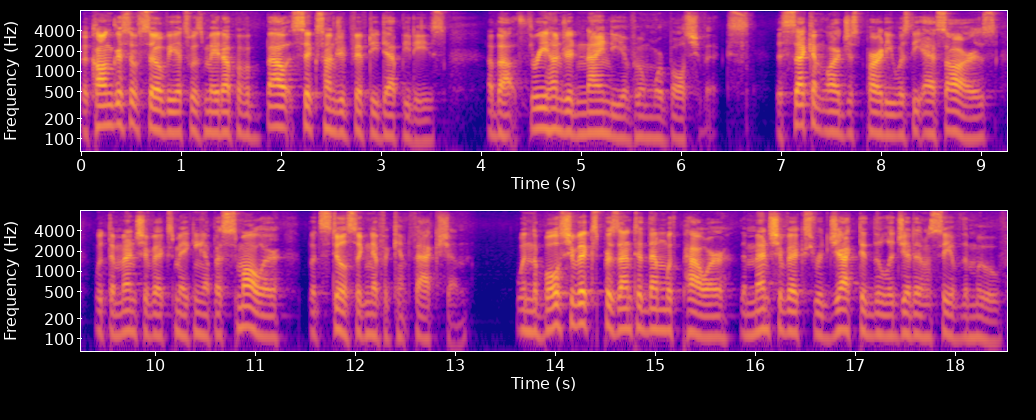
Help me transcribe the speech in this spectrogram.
The Congress of Soviets was made up of about 650 deputies, about 390 of whom were Bolsheviks. The second largest party was the SRs, with the Mensheviks making up a smaller but still significant faction. When the Bolsheviks presented them with power, the Mensheviks rejected the legitimacy of the move,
